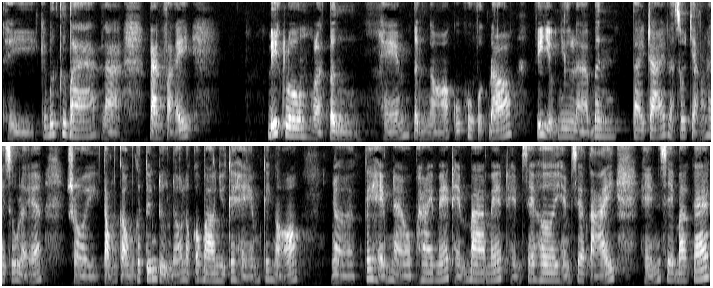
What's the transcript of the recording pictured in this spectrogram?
thì cái bước thứ ba là bạn phải biết luôn là từng hẻm từng ngõ của khu vực đó. Ví dụ như là bên tay trái là số chẵn hay số lẻ. Rồi tổng cộng cái tuyến đường đó là có bao nhiêu cái hẻm cái ngõ. À, cái hẻm nào 2 mét hẻm 3 mét hẻm xe hơi hẻm xe tải hẻm xe ba gác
